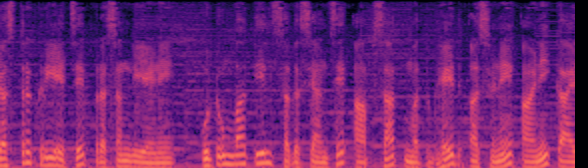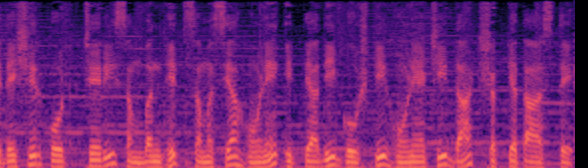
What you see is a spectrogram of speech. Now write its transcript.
शस्त्रक्रियेचे प्रसंग येणे कुटुंबातील सदस्यांचे आपसात मतभेद असणे आणि कायदेशीर कोटचेरी संबंधित समस्या होणे इत्यादी गोष्टी होण्याची दाट शक्यता असते.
